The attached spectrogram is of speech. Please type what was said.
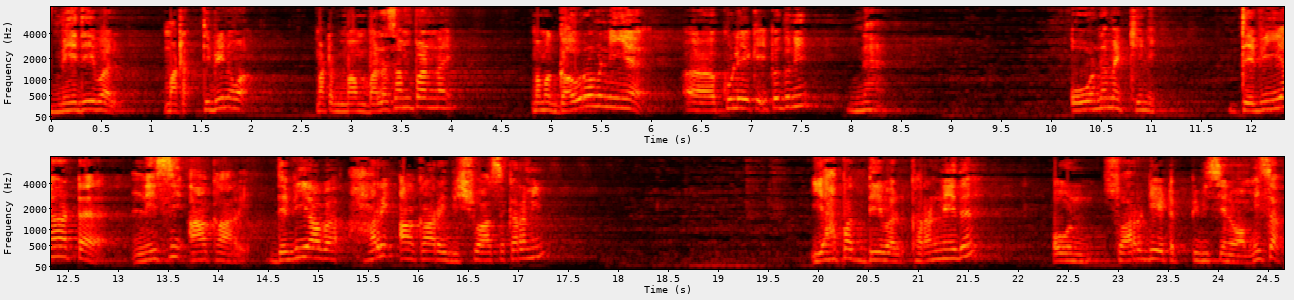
මේ දේවල් මට තිබෙනවා. මට මම බල සම්පන්නයි. මම ගෞරවනීය කුලයක ඉපදුනේ නෑ. ඕනම කෙනෙක් දෙවියාට නිසි ආකාරයේ දෙවියාව හරි ආකාරයේ විශ්වාස කරමින් යහපත් දේවල් කරන්නේද ඔවුන් ස්වර්ගයට පිවිසෙනවා මිසක්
